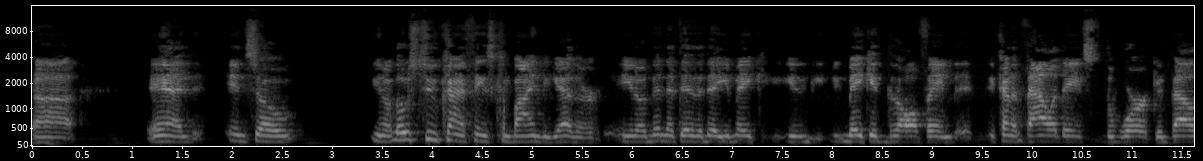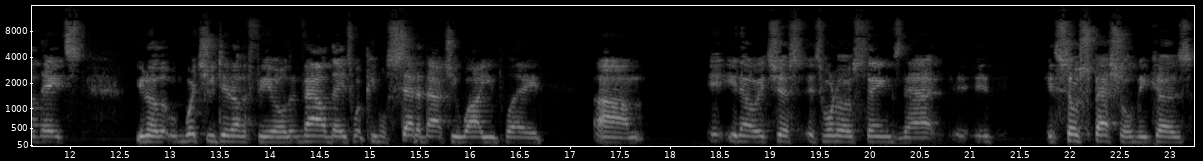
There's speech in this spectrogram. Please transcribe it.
Uh, and, and so, you know, those two kind of things combined together, you know, then at the end of the day, you make, you, you make it to the Hall of Fame. It, it kind of validates the work. It validates, you know, what you did on the field. It validates what people said about you while you played. Um, it, you know, it's just, it's one of those things that it, is so special because,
